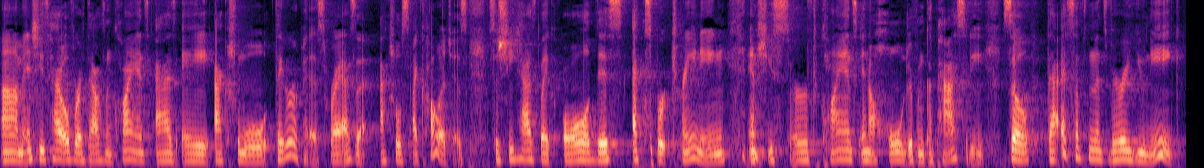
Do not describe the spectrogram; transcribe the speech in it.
Um, and she's had over a thousand clients as a actual therapist, right? As an actual psychologist. So, she has like all this expert training and she served clients in a whole different capacity. So, that is something that's very unique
